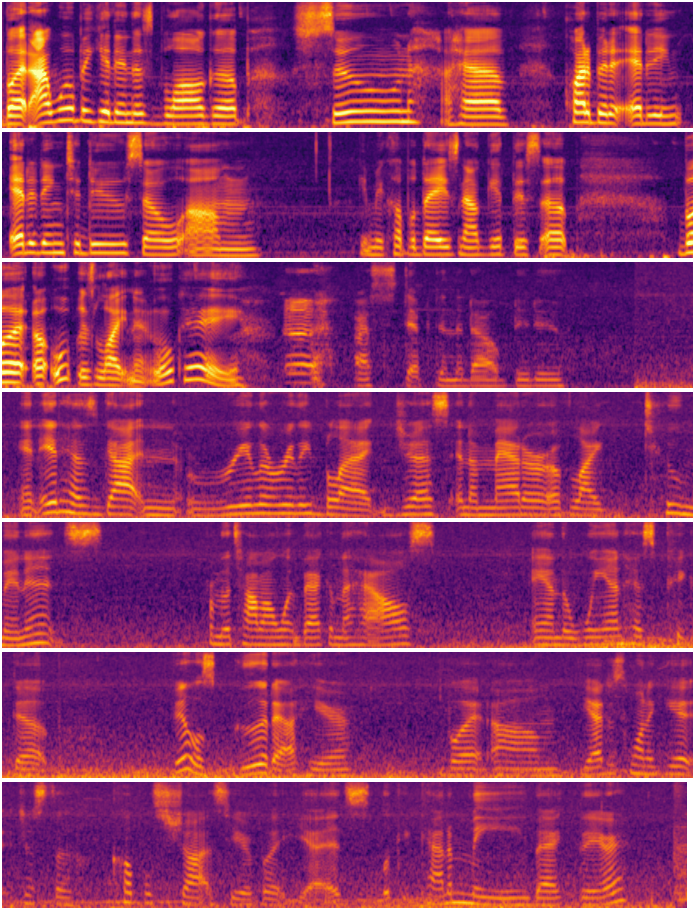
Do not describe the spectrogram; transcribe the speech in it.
But I will be getting this vlog up soon. I have quite a bit of editing editing to do, so um, give me a couple days and I'll get this up. But, uh, oop, it's lightning. Okay. I stepped in the dog doo-doo. and it has gotten really, really black just in a matter of like two minutes from the time I went back in the house, and the wind has picked up. Feels good out here, but um, yeah, I just want to get just a couple shots here. But yeah, it's looking kind of mean back there.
